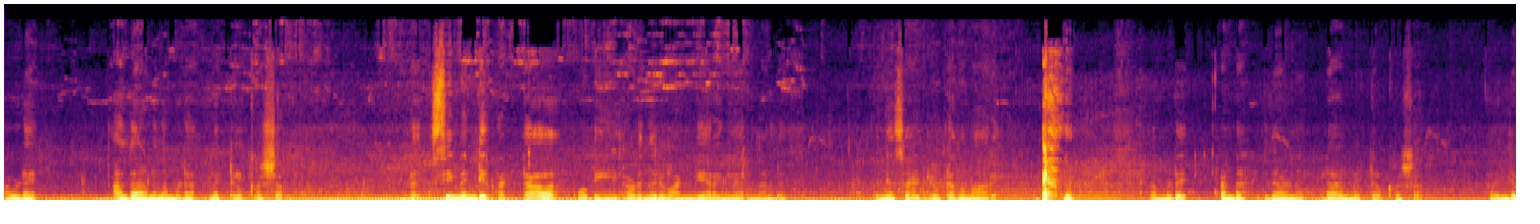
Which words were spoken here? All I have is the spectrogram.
അവിടെ അതാണ് നമ്മുടെ മെറ്റൽ ക്രഷർ. ഇവിടെ സിമന്റ് കട്ട പൊടി അവിടെ നിന്നൊരു വണ്ടി ഇറങ്ങി വരുന്നുണ്ട്. അപ്പം ഞാൻ സൈഡിലോട്ട് അങ്ങ് മാറി. നമ്മുടെ കണ്ട ഇതാണ് ലാൽ മെറ്റൽ ക്രഷർ. അതിന്റെ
